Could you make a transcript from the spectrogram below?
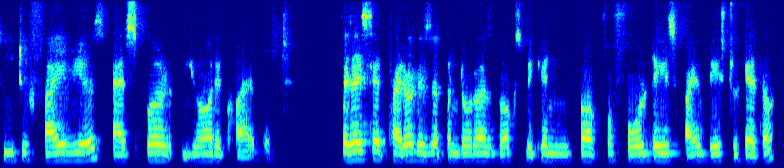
3 to 5 years as per your requirement as I said, thyroid is a Pandora's box. We can talk for four days, five days together,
